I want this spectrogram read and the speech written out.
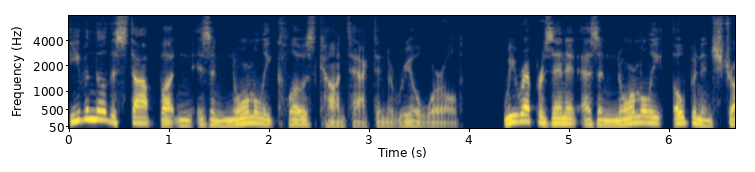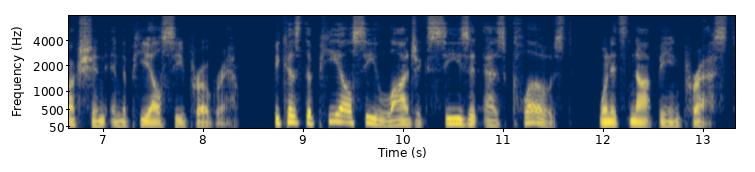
Even though the stop button is a normally closed contact in the real world, we represent it as a normally open instruction in the PLC program because the PLC logic sees it as closed when it's not being pressed.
